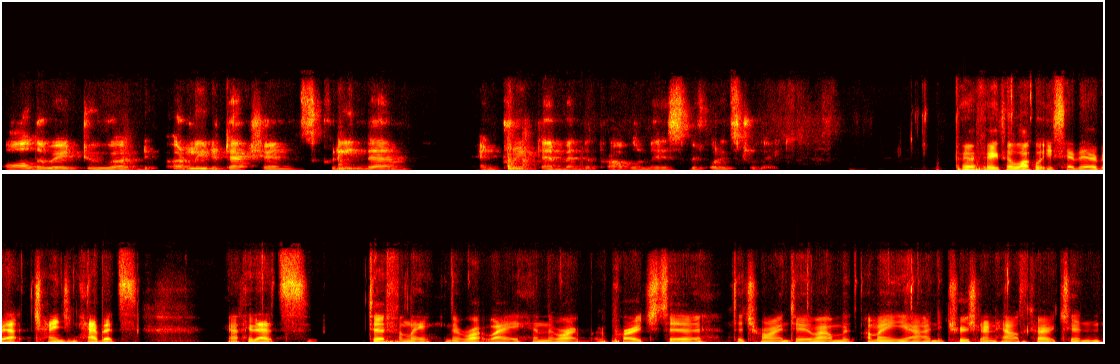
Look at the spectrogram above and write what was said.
all the way to uh, early detection, screen them, and treat them when the problem is before it's too late. Perfect. I like what you said there about changing habits. I think that's definitely the right way and the right approach to to try and do. I'm, I'm a uh, nutrition and health coach, and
